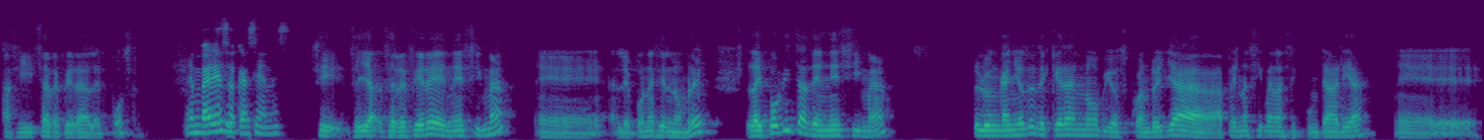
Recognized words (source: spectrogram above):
así se refiere a la esposa. En varias Sí. ocasiones. Sí, se, se refiere Enésima, eh, le pone así el nombre. La hipócrita de Enésima lo engañó desde que eran novios, cuando ella apenas iba a la secundaria, eh,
